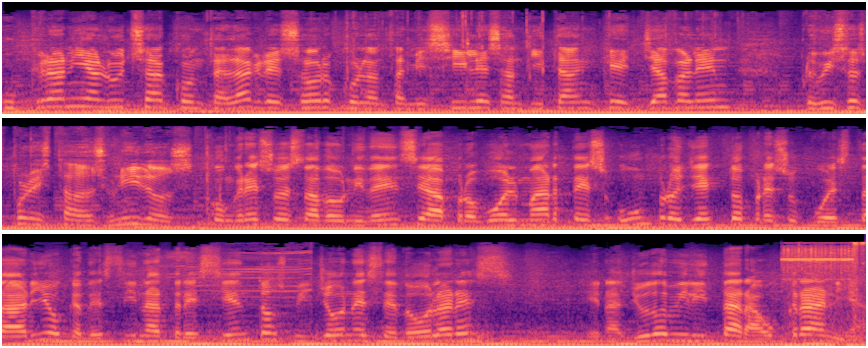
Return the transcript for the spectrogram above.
Ucrania lucha contra el agresor con lanzamisiles antitanque Javelin previstos por Estados Unidos. El Congreso estadounidense aprobó el martes un proyecto presupuestario que destina 300 millones de dólares en ayuda militar a Ucrania.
